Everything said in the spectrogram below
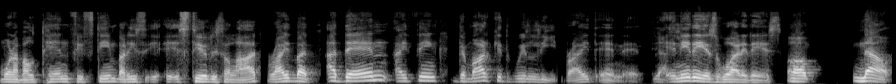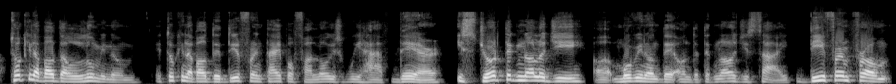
more about 10, 15, but it's, it still is a lot, right? But at the end, I think the market will lead, right? And Yes. and it is what it is. Uh, now, talking about the aluminum, and talking about the different type of alloys we have there, is your technology uh, moving on the on the technology side different from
